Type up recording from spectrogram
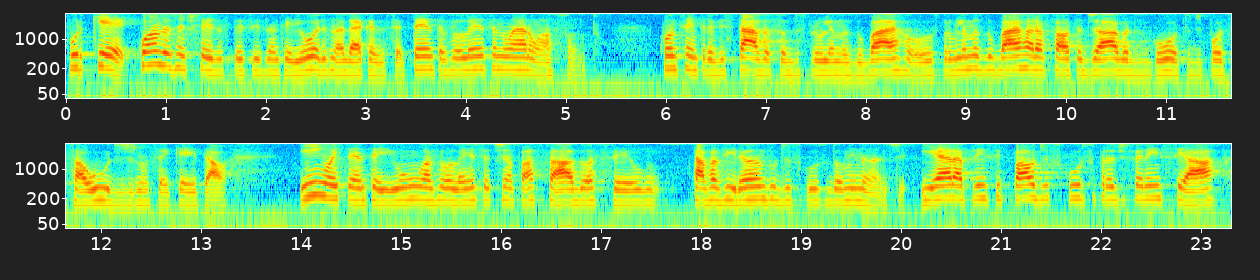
Porque quando a gente fez as pesquisas anteriores, na década de 70, a violência não era um assunto. Quando você entrevistava sobre os problemas do bairro, os problemas do bairro era falta de água, de esgoto, de posto de saúde, de não sei o que e tal. Em 81, a violência tinha passado a ser, estava virando o discurso dominante. E era o principal discurso para diferenciar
